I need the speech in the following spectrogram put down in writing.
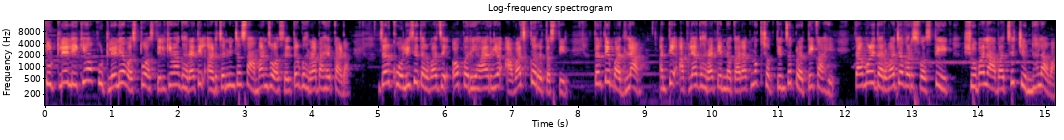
तुटलेली किंवा फुटलेल्या वस्तू असतील किंवा घरातील अडचणींचा सामान जो असेल तर घराबाहेर काढा. जर खोलीचे दरवाजे अपरिहार्य आवाज करत असतील तर ते बदला. आणि ते आपल्या घरातील नकारात्मक शक्तींचं प्रतीक आहे. त्यामुळे दरवाजावर स्वस्तिक शुभ लाभाचे चिन्ह लावा.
